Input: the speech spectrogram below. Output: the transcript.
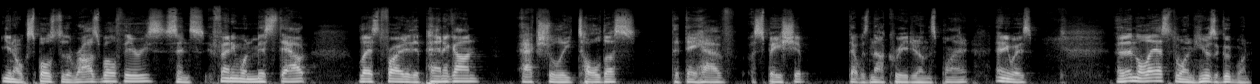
you know, exposed to the Roswell theories, since if anyone missed out, last Friday the Pentagon actually told us that they have a spaceship that was not created on this planet. Anyways, and then the last one, here's a good one.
